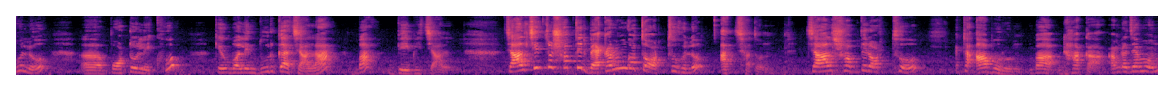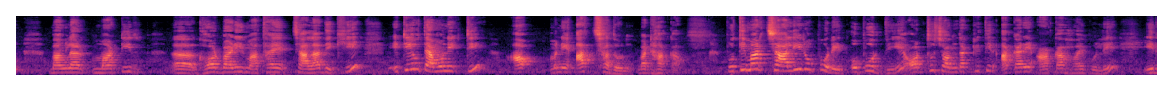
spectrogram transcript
হলো পটলেখ। কেউ বলেন দুর্গা চালা বা দেবী চাল। চালচিত্র শব্দের ব্যাকরণগত অর্থ হল আচ্ছাদন। চাল শব্দের অর্থ একটা আবরণ বা ঢাকা। আমরা যেমন বাংলার মাটির ঘর বাড়ির মাথায় চালা দেখি, এটিও তেমন একটি মানে আচ্ছাদন বা ঢাকা। প্রতিমার চালির ওপরে, ওপর দিয়ে অর্ধচন্দ্রাকৃতির আকারে আঁকা হয় বলে এর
